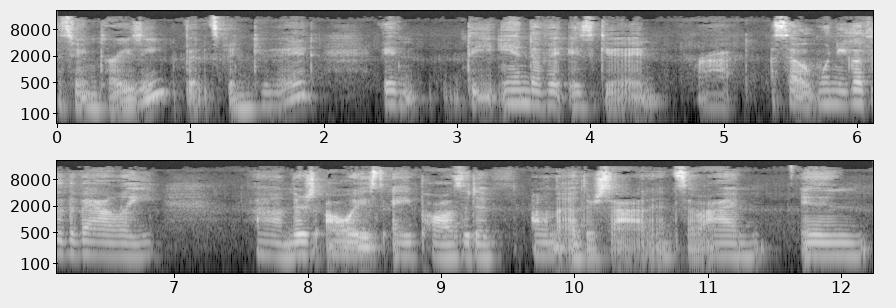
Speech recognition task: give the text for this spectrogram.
it's been crazy, but it's been good. And the end of it is good, right? So when you go through the valley, um, there's always a positive on the other side. And so I'm in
